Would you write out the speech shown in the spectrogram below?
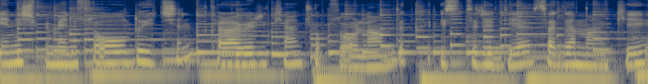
Geniş bir menüsü olduğu için karar verirken çok zorlandık. İstiridye, saganaki,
